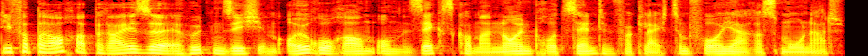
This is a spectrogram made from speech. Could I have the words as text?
Die Verbraucherpreise erhöhten sich im Euroraum um 6,9 Prozent im Vergleich zum Vorjahresmonat.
